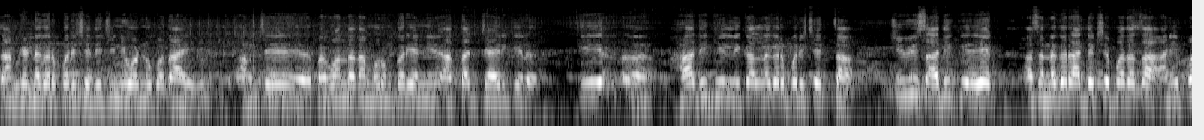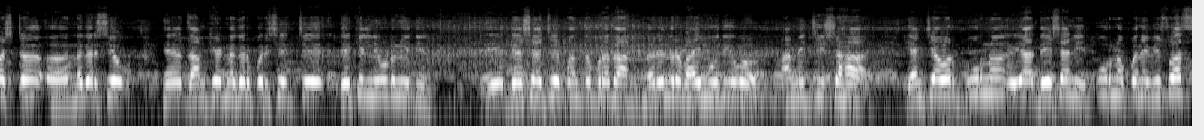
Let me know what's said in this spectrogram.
जामखेड नगर परिषदेची निवडणूक होत आहे. आमचे भगवानदादा मुरुमकर यांनी आत्ताच जाहीर केलं की हा देखील निकाल नगर परिषदचा चोवीस अधिक एक असं नगराध्यक्षपदाचा आणि स्पष्ट नगरसेवक हे जामखेड नगर परिषदचे देखील निवडून येतील. हे देशाचे पंतप्रधान नरेंद्रभाई मोदी व अमितजी शहा यांच्यावर पूर्ण या देशाने पूर्णपणे विश्वास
